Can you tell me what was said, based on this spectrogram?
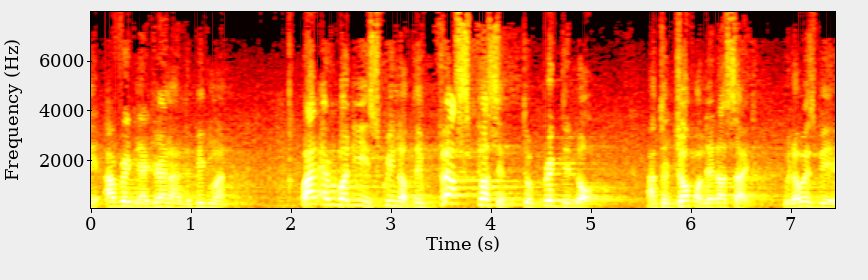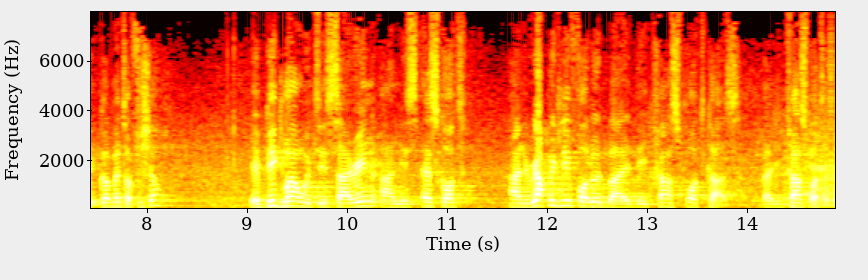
the average Nigerian and the big man. While everybody is screened up, the first person to break the law and to jump on the other side will always be a government official, a big man with his siren and his escort, and rapidly followed by the transport cars, by the transporters.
